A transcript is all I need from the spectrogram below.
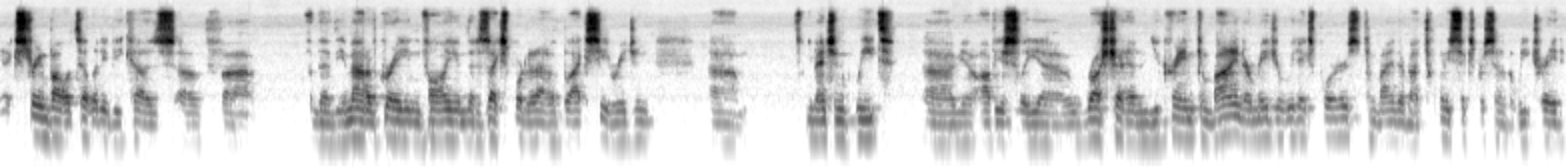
extreme volatility because of uh, the, the amount of grain volume that is exported out of the Black Sea region. Um, you mentioned wheat. You know, obviously, Russia and Ukraine combined are major wheat exporters. Combined, they're about 26% of the wheat trade.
